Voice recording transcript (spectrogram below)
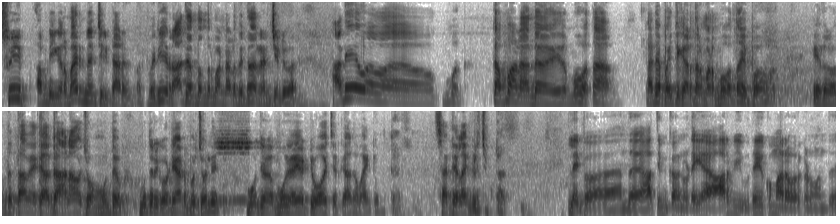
ஸ்வீப் அப்படிங்கிற மாதிரி நினச்சிக்கிட்டாரு. பெரிய ராஜதந்திரமாக நடந்துட்டு தான் நினச்சிட்டுவேன் அதே தப்பான அந்த இது மூவை தான் அதே பைத்தியக்காரத்தனமான மூவை தான் இப்போ இதில் வந்து தாவேக்காவுக்கு அனாவசியம் முந்து முந்திரி கோட்டையாட்டு போய் சொல்லி மூஞ்ச மூ எட்டி ஓச்சிருக்காங்க வாங்கிட்டு வந்துட்டார். சட்டையெல்லாம் கிழிச்சு விட்டாங்க. இல்லை இப்போ அந்த அதிமுகவினுடைய ஆர்வி உதயகுமார் அவர்களும் வந்து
